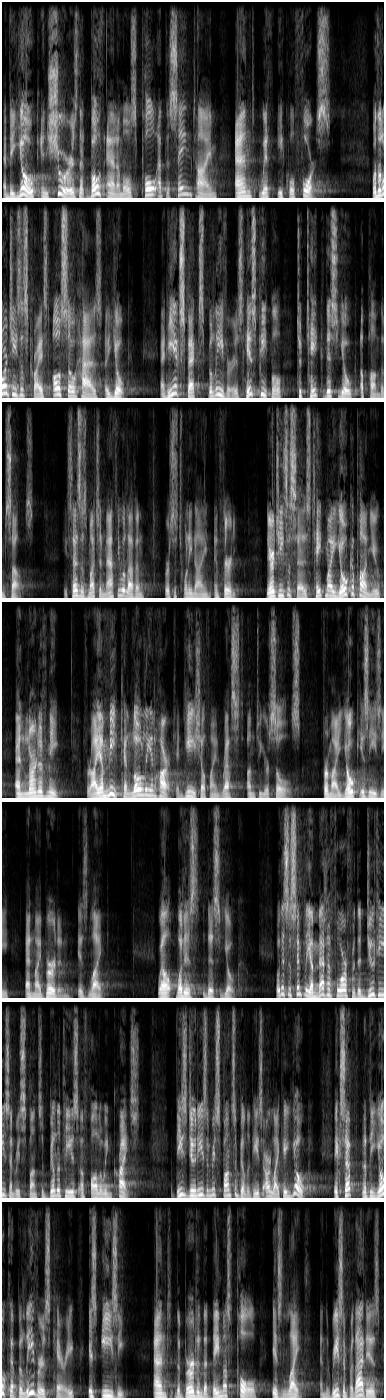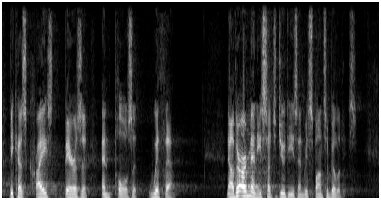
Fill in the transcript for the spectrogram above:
And the yoke ensures that both animals pull at the same time and with equal force. Well, the Lord Jesus Christ also has a yoke. And he expects believers, his people, to take this yoke upon themselves. He says as much in Matthew 11, verses 29 and 30. There Jesus says, Take my yoke upon you and learn of me. For I am meek and lowly in heart, and ye shall find rest unto your souls. For my yoke is easy and my burden is light. Well, what is this yoke? Well, this is simply a metaphor for the duties and responsibilities of following Christ. These duties and responsibilities are like a yoke, except that the yoke that believers carry is easy, and the burden that they must pull is light. And the reason for that is because Christ bears it and pulls it with them. Now, there are many such duties and responsibilities,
